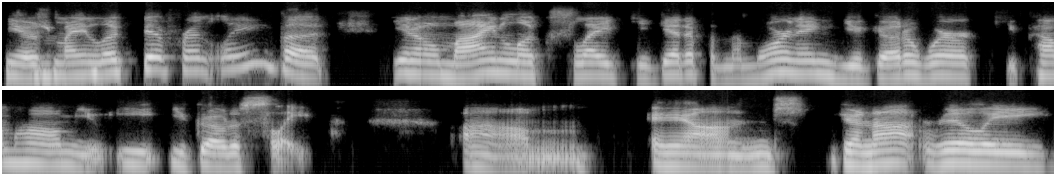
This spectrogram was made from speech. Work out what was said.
Yours mm-hmm. might look differently, but you know, mine looks like you get up in the morning, you go to work, you come home, you eat, you go to sleep. Um, and you're not really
